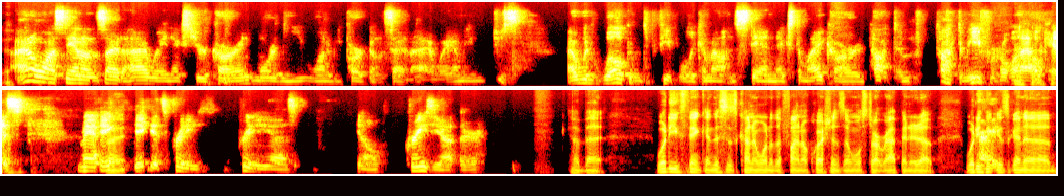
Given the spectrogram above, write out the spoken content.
Yeah. I don't want to stand on the side of the highway next to your car any more than you want to be parked on the side of the highway. I mean, just I would welcome people to come out and stand next to my car and talk to talk to me for a while because man, it, right. it gets pretty, pretty, uh, you know, crazy out there. I bet. What do you think? And this is kind of one of the final questions, and we'll start wrapping it up. What do you All think right. is going to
